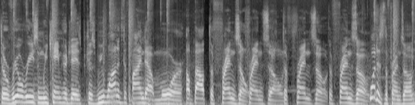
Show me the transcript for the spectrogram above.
the real reason we came here today is because we wanted to find out more about the friend zone. Friend zone. The friend zone. The friend zone. What is the friend zone?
